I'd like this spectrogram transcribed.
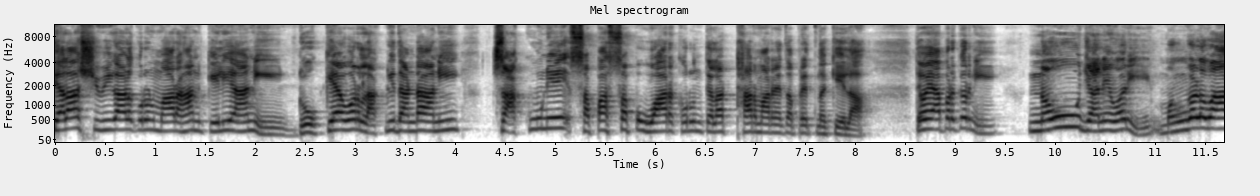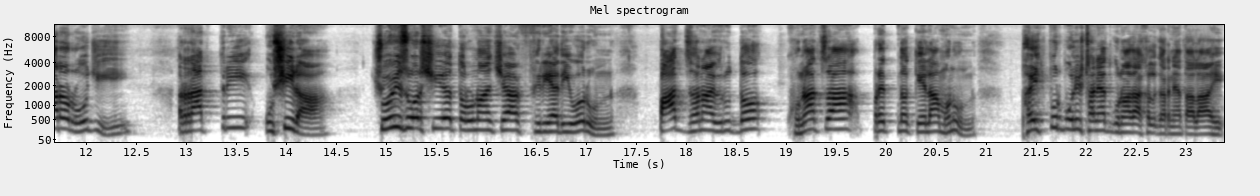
त्याला शिवीगाळ करून मारहाण केली आणि डोक्यावर लाकडी दांडा आणि चाकूने सपासप वार करून त्याला ठार मारण्याचा प्रयत्न केला. तेव्हा या प्रकरणी नऊ जानेवारी मंगळवार रोजी रात्री उशिरा चोवीस वर्षीय तरुणाच्या फिर्यादीवरून पाच जणांविरुद्ध खुनाचा प्रयत्न केला म्हणून फैजपूर पोलीस ठाण्यात गुन्हा दाखल करण्यात आला आहे.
